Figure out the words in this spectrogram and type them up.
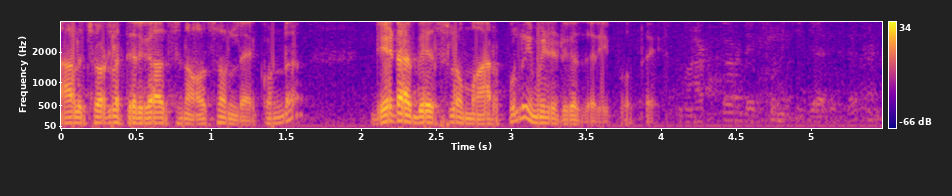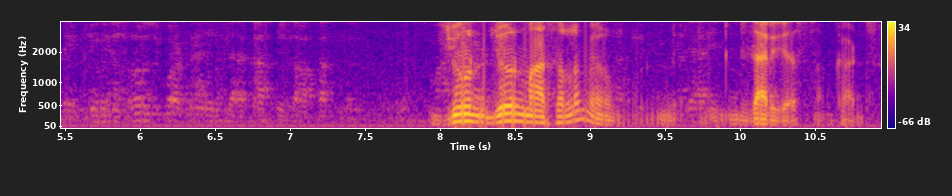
నాలుగు చోట్ల తిరగాల్సిన అవసరం లేకుండా డేటాబేస్లో మార్పులు ఇమీడియట్గా జరిగిపోతాయి. జూన్ జూన్ మాసంలో మేము జారీ చేస్తాం కార్డ్స్.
